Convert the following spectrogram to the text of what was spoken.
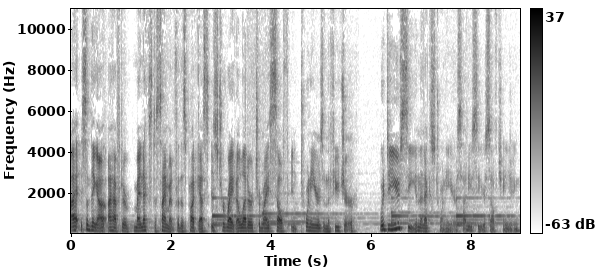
I, something I, I have to my next assignment for this podcast is to write a letter to myself in 20 years in the future. What do you see in the next 20 years? How do you see yourself changing?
